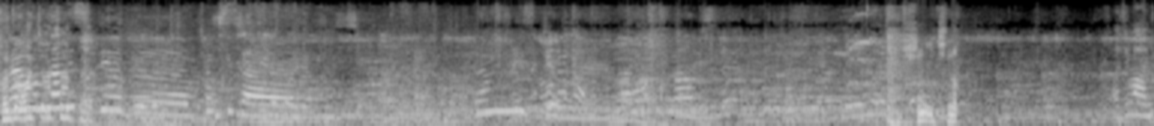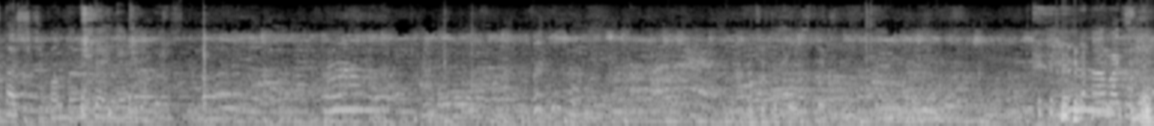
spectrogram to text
Hadi aç aç aç. istiyordum. Çok güzel. Ben istiyordum. Şunun içine Hangi taş çıkacak? Onların şeyleri de. Peçete koy istersen. Ha bak şimdi.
